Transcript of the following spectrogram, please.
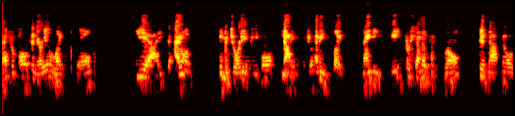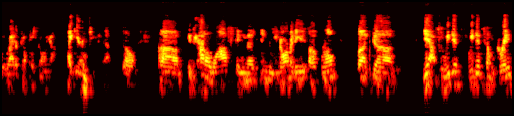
metropolitan area like Rome, yeah, I, I don't. The majority of people, not even, I mean, like 98% of Rome did not know the Ryder Cup was going on. I guarantee you um, it's kind of lost in the in the enormity of Rome. But uh, yeah, so we did we did some great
